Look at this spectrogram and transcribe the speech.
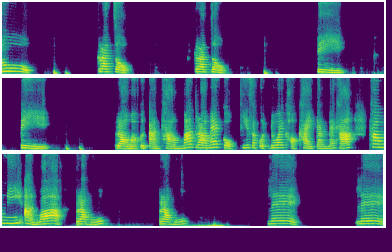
ลูก กระจก กระจก ปีกปีกเรามาฝึกอ่านคำมาตราแม่กบที่สะกดด้วยขอไข่กันนะคะคำนี้อ่านว่า ประมุขประมุขเลข เลข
